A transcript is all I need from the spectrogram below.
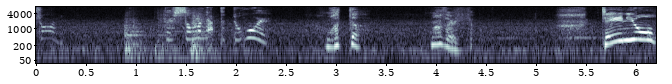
Sean, there's someone at the door. What the? Mother. Daniel?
